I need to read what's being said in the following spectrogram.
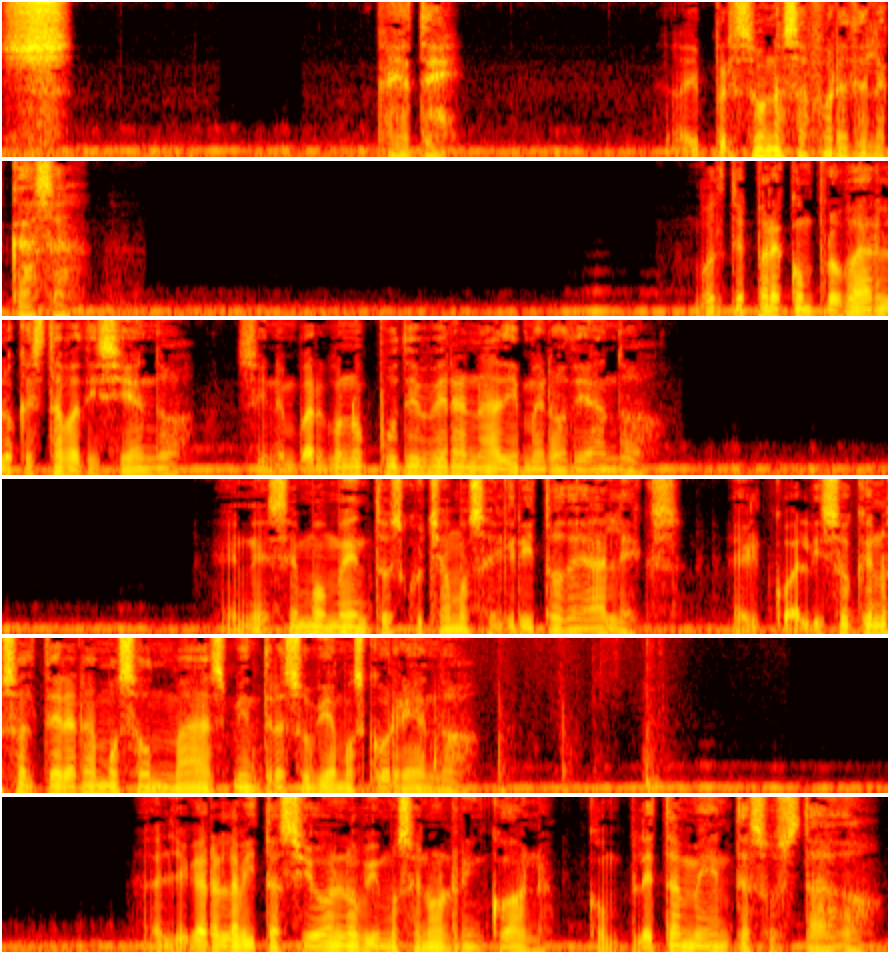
Shh. Cállate. Hay personas afuera de la casa. Volté para comprobar lo que estaba diciendo, sin embargo no pude ver a nadie merodeando. En ese momento escuchamos el grito de Alex, el cual hizo que nos alteráramos aún más mientras subíamos corriendo. Al llegar a la habitación lo vimos en un rincón, completamente asustado.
